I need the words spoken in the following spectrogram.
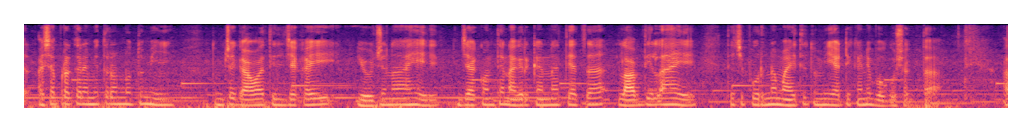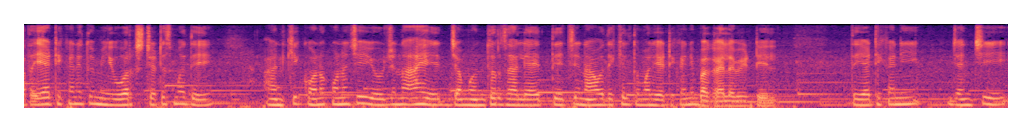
तर अशा प्रकारे मित्रांनो तुम्ही तुमच्या गावातील ज्या काही योजना आहेत ज्या कोणत्या नागरिकांना त्याचा लाभ दिला आहे त्याची पूर्ण माहिती तुम्ही या ठिकाणी बघू शकता. आता या ठिकाणी तुम्ही वर्क स्टेटसमध्ये आणखी कोणाकोणाच्या योजना आहेत ज्या मंजूर झाल्या आहेत त्याचे नावं देखील तुम्हाला या ठिकाणी बघायला भेटेल. तर या ठिकाणी ज्यांची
